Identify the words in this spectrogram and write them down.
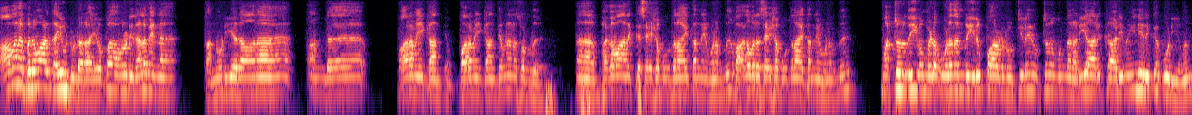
அவனை பெருமாள் கைவிட்டு விட்டாரா? இப்போ அவனுடைய நிலைமை என்ன? தன்னுடையதான அந்த பாரமை காந்தியம் பாரமை காந்தியம்னு என்ன சொல்றது? ஆஹ் பகவானுக்கு சேஷபூதனாய் தன்னை உணர்ந்து பாகவர சேஷபூதனாய் தன்னை உணர்ந்து மற்றொரு தெய்வம் இட உளதென்று இருப்பாருடன் உற்றிலே உற்றதும் முந்தன் அடியாருக்கு அடிமைன்னு இருக்கக்கூடியவன்.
